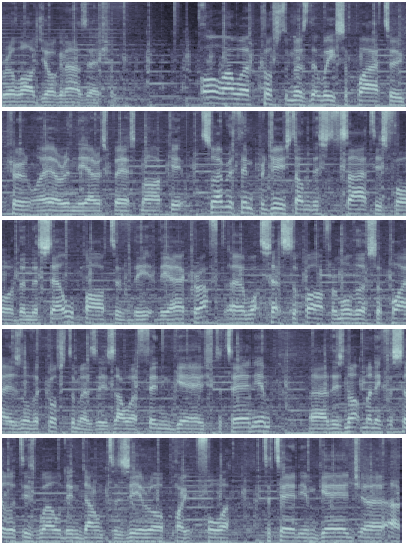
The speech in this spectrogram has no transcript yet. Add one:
we're a large organisation. All our customers that we supply to currently are in the aerospace market. So everything produced on this site is for the nacelle part of the, the aircraft. Uh, what sets us apart from other suppliers and other customers is our thin gauge titanium. Uh, there's not many facilities welding down to 0.4 titanium gauge. Uh, our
